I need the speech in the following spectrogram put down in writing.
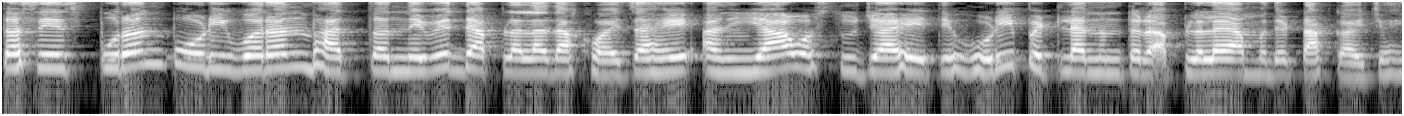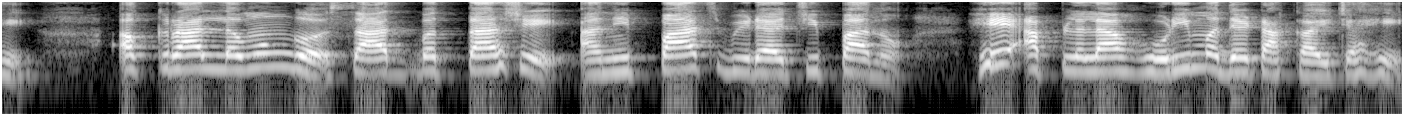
तसेच पुरणपोळी वरण भातचा नैवेद्य आपल्याला दाखवायचा आहे. आणि या वस्तू ज्या आहे ते होळी पेटल्यानंतर आपल्याला यामध्ये टाकायचे आहे. अकरा लवंग सात बत्ताशे आणि पाच विड्याची पानं हे आपल्याला होळीमध्ये टाकायचे आहे.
